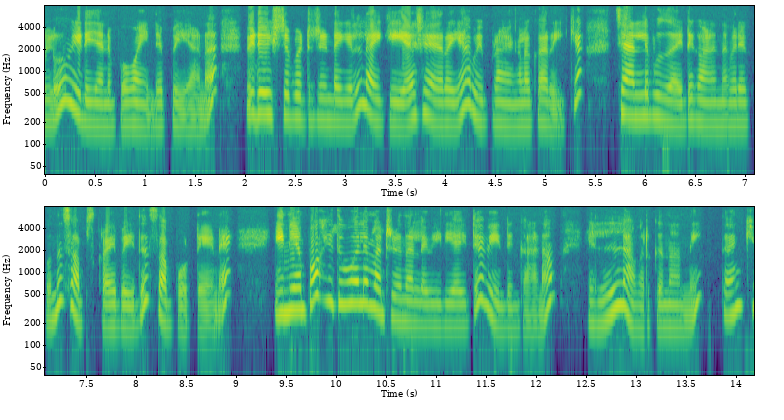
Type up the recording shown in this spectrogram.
ഉള്ളൂ. വീഡിയോ ഞാനിപ്പോൾ വൈൻഡ് അപ്പ് ചെയ്യാണ്. വീഡിയോ ഇഷ്ടപ്പെട്ടിട്ടുണ്ടെങ്കിൽ ലൈക്ക് ചെയ്യുക ഷെയർ ചെയ്യുക അഭിപ്രായങ്ങളൊക്കെ അറിയിക്കുക. ചാനൽ പുതുതായിട്ട് കാണുന്നവരൊക്കെ ഒന്ന് സബ്സ്ക്രൈബ് ചെയ്ത് സപ്പോർട്ട് ചെയ്യണേ. ഇനിയപ്പോൾ ഇതുപോലെ മറ്റൊരു നല്ല വീഡിയോ ആയിട്ട് വീണ്ടും കാണാം. എല്ലാവർക്കും നന്ദി. താങ്ക്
